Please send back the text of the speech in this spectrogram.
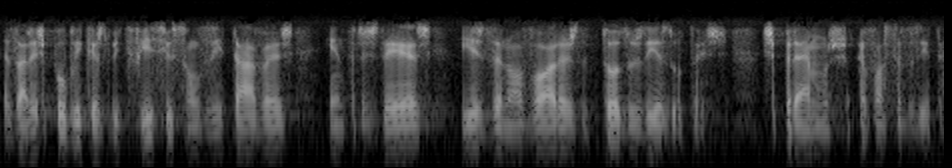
As áreas públicas do edifício são visitáveis entre as 10 e as 19 horas de todos os dias úteis. Esperamos a vossa visita.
